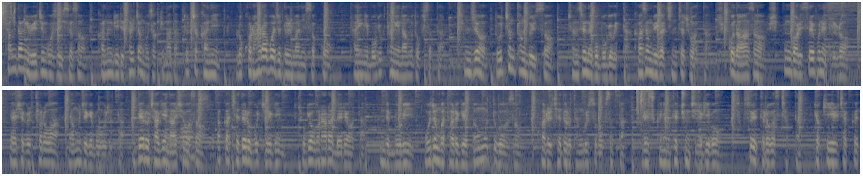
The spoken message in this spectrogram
상당히 외진 곳에 있어서 가는 길이 살짝 무섭긴 하다. 도착하니 로컬 할아버지들만 있었고 다행히 목욕탕에 아무도 없었다. 심지어 노천탕도 있어 전세 내고 목욕했다. 가성비가 진짜 좋았다. 씻고 나와서 10분 거리 세븐에 들러 야식을 털어와 야무지게 먹어줬다. 이대로 자기엔 아쉬워서 아까 제대로 못 즐긴 조격을 하러 내려왔다. 근데 물이 오전과 다르게 너무 뜨거워서 발을 제대로 담글 수가 없었다. 그래서 그냥 대충 즐기고 숙소에 들어가서 잤다. 이렇게 1차 끝.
